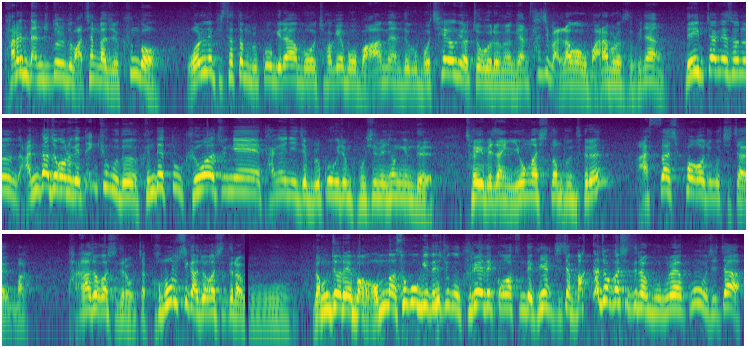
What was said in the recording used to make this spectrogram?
다른 난주들도 마찬가지예요. 큰 거. 원래 비쌌던 물고기라 뭐 저게 뭐 마음에 안 들고 뭐 체형이 어쩌고 그러면 그냥 사지 말라고 하고 말아버렸어. 그냥 내 입장에서는 안 가져가는 게 땡큐거든. 근데 또 그 와중에 당연히 이제 물고기 좀 보시는 형님들, 저희 매장 이용하시던 분들은 아싸 싶어가지고 진짜 막 다 가져가시더라고. 진짜 겁없이 가져가시더라고. 명절에 막 엄마 소고기도 해주고 그래야 될 것 같은데 그냥 진짜 막 가져가시더라고. 그래갖고 진짜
